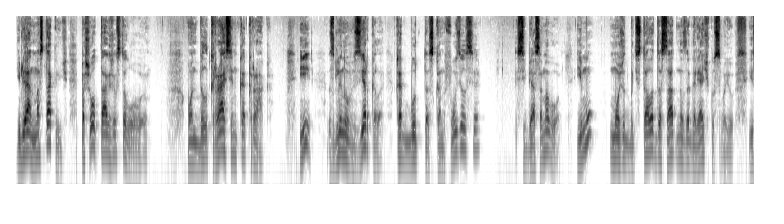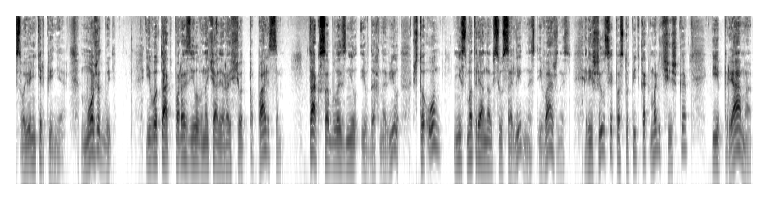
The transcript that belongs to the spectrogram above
Юлиан Мастакович пошел также в столовую. Он был красен, как рак, и, взглянув в зеркало, как будто сконфузился себя самого. Ему, может быть, стало досадно за горячку свою и свое нетерпение. Может быть, его так поразил вначале расчет по пальцам, так соблазнил и вдохновил, что он, несмотря на всю солидность и важность, решился поступить как мальчишка и прямо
